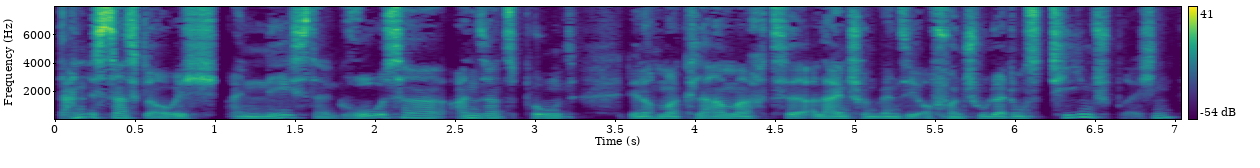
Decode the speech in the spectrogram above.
Dann ist das, glaube ich, ein nächster großer Ansatzpunkt, der nochmal klar macht, äh, allein schon, wenn Sie auch von Schulleitungsteam sprechen,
